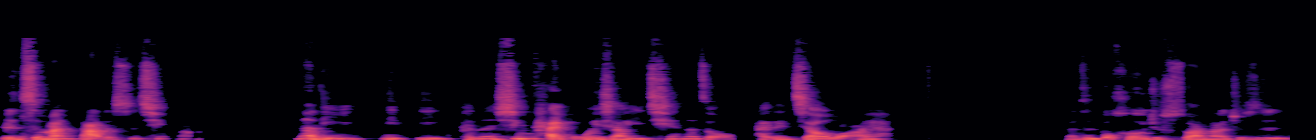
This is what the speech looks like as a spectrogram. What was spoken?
人生蛮大的事情嘛。那你你你可能心态不会像以前那种还在交往，哎呀，反正不合就算了，就是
